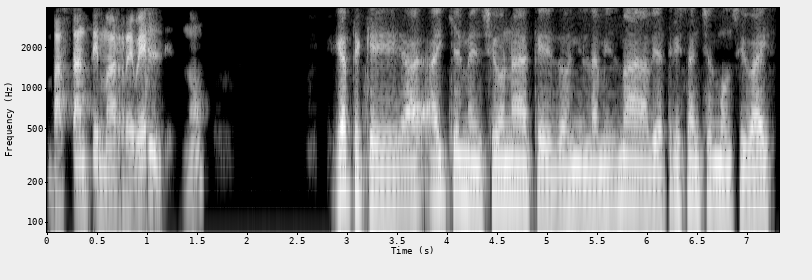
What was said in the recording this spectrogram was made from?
bastante más rebeldes, ¿no? Fíjate que hay quien menciona que la misma Beatriz Sánchez Monsiváis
